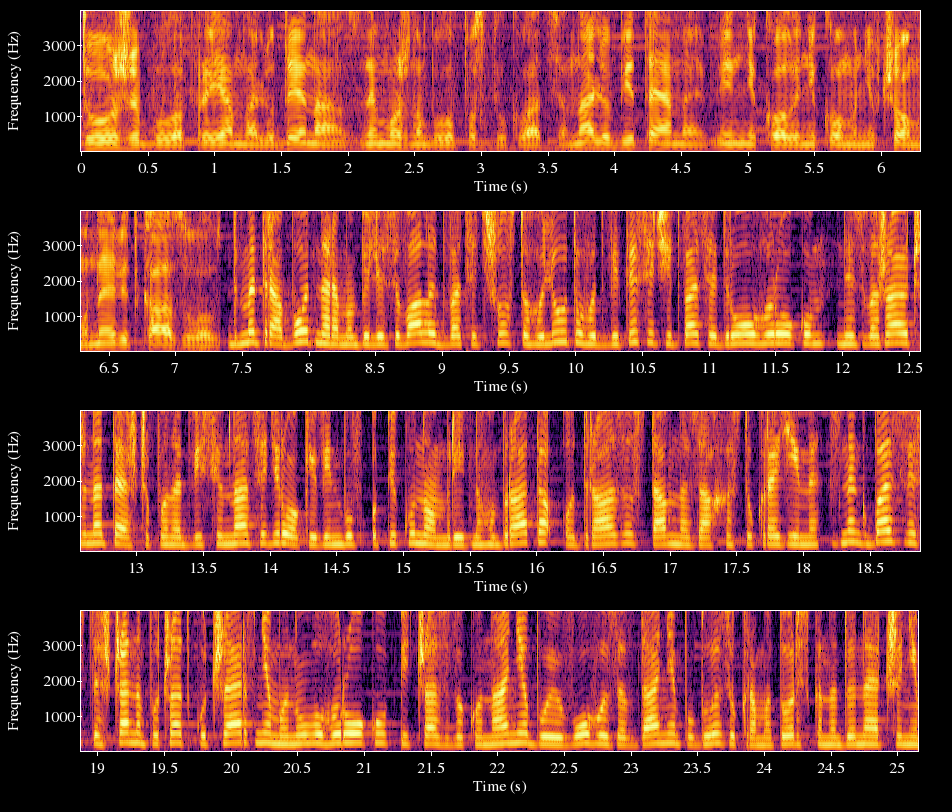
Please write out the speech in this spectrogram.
Дуже була приємна людина, з ним можна було поспілкуватися на любі теми. Він ніколи нікому ні в чому не відказував. Дмитра Боднара мобілізували 26 лютого 2022 року. Незважаючи на те, що понад 18 років він був опікуном рідного брата, одразу став на захист України. Зник безвісти ще на початку червня минулого року під час виконання бойового завдання поблизу Краматорська на Донеччині.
